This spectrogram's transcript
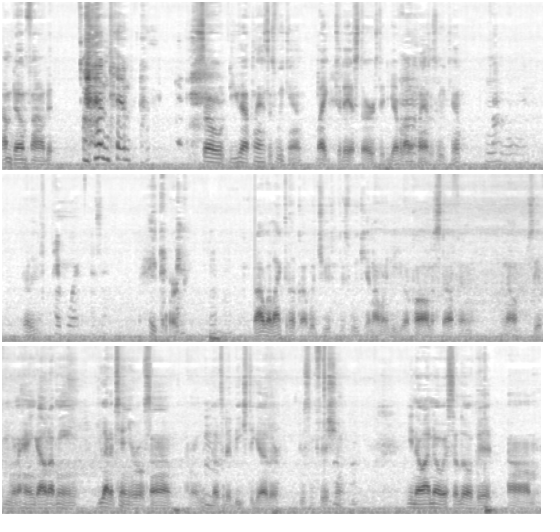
I'm dumbfounded. I'm dumb. So, do you have plans this weekend? Like today is Thursday. Do you have a lot of plans this weekend? Not really. Really? Paperwork. That's it. Paperwork. I would like to hook up with you this weekend. I want to give you a call and stuff, and you know, see if you want to hang out. I mean, you got a ten year old son. I mean, we can go to the beach together, do some fishing. You know, I know it's a little bit um,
